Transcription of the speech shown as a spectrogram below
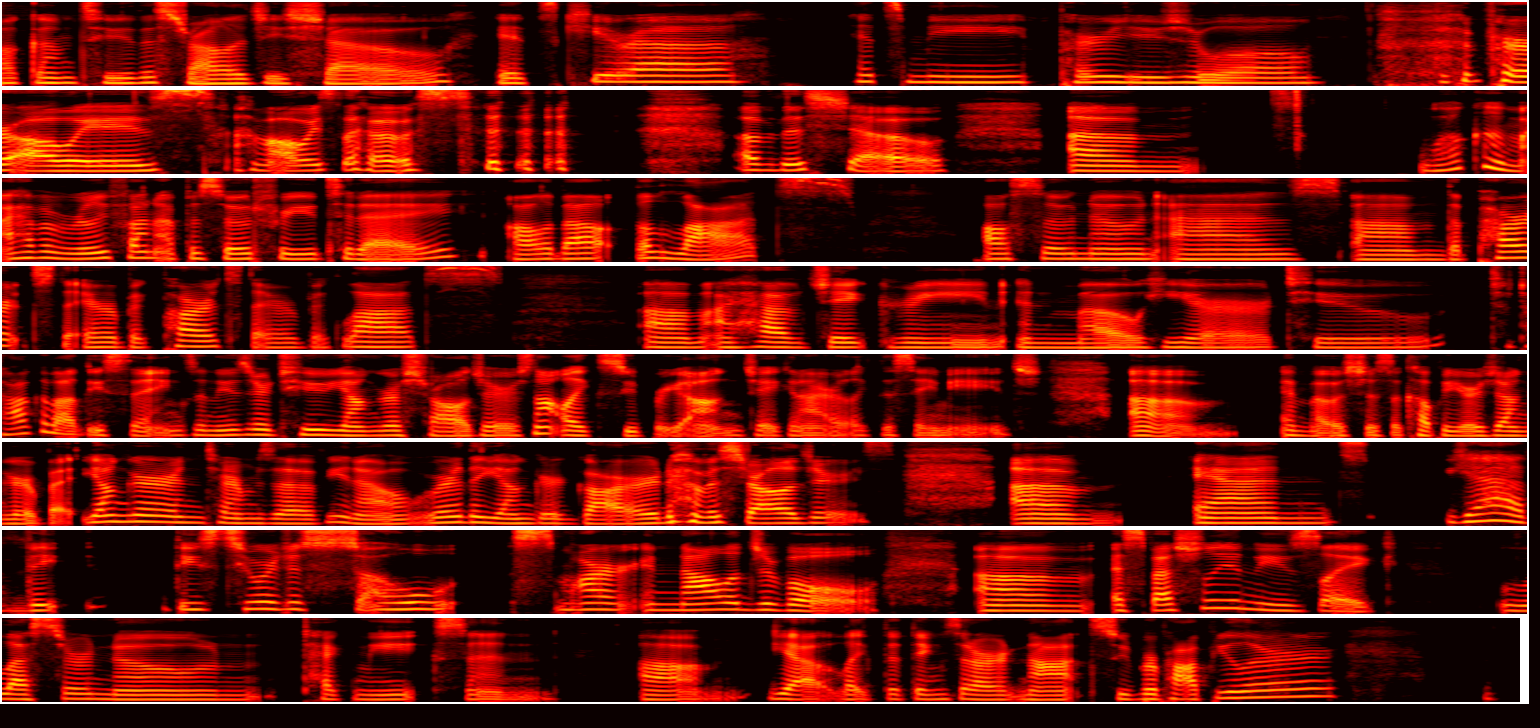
Welcome to the Astrology Show. It's Kirah. It's me, per usual, per always. I'm always the host of this show. Um, welcome. I have a really fun episode for you today, all about the lots, also known as um, the parts, the Arabic parts, the Arabic lots. Um, I have Jake Green and Mo here to to talk about these things, and these are two younger astrologers, not like super young. Jake and I are like the same age, um, and is just a couple years younger, but younger in terms of you know we're the younger guard of astrologers, um, and yeah, the these two are just so smart and knowledgeable, um, especially in these like lesser known techniques and um yeah like the things that are not super popular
